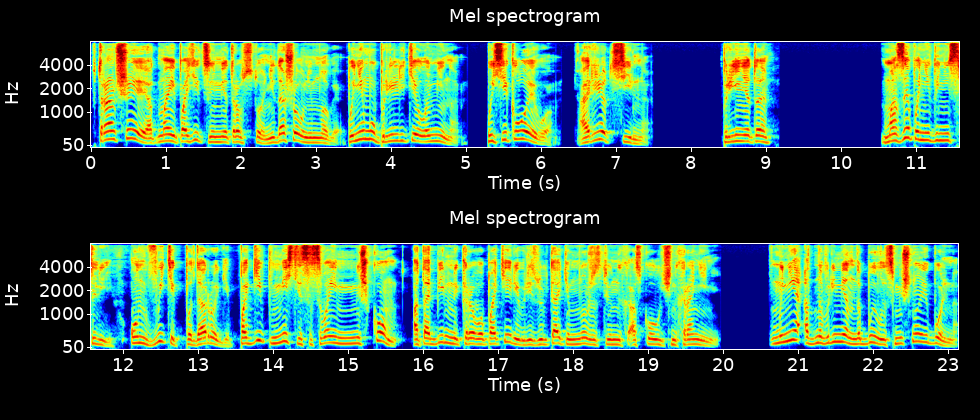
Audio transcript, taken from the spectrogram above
В траншее от моей позиции метров сто, не дошел немного. По нему прилетела мина. Посекло его. Орет сильно. Принято. Мазепа не донесли. Он вытек по дороге. Погиб вместе со своим мешком от обильной кровопотери в результате множественных осколочных ранений. Мне одновременно было смешно и больно.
